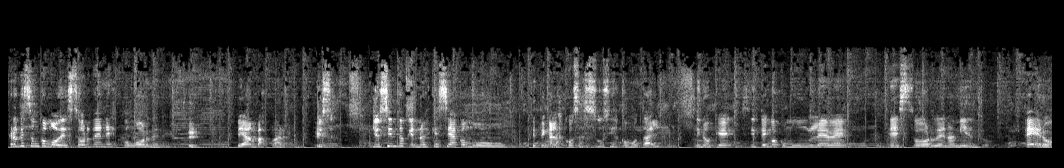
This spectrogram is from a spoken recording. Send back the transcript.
creo que son como desórdenes con órdenes Sí. de ambas partes. Yo yo siento que no es que sea como que tenga las cosas sucias como tal, sino que sí tengo como un leve desordenamiento. Pero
